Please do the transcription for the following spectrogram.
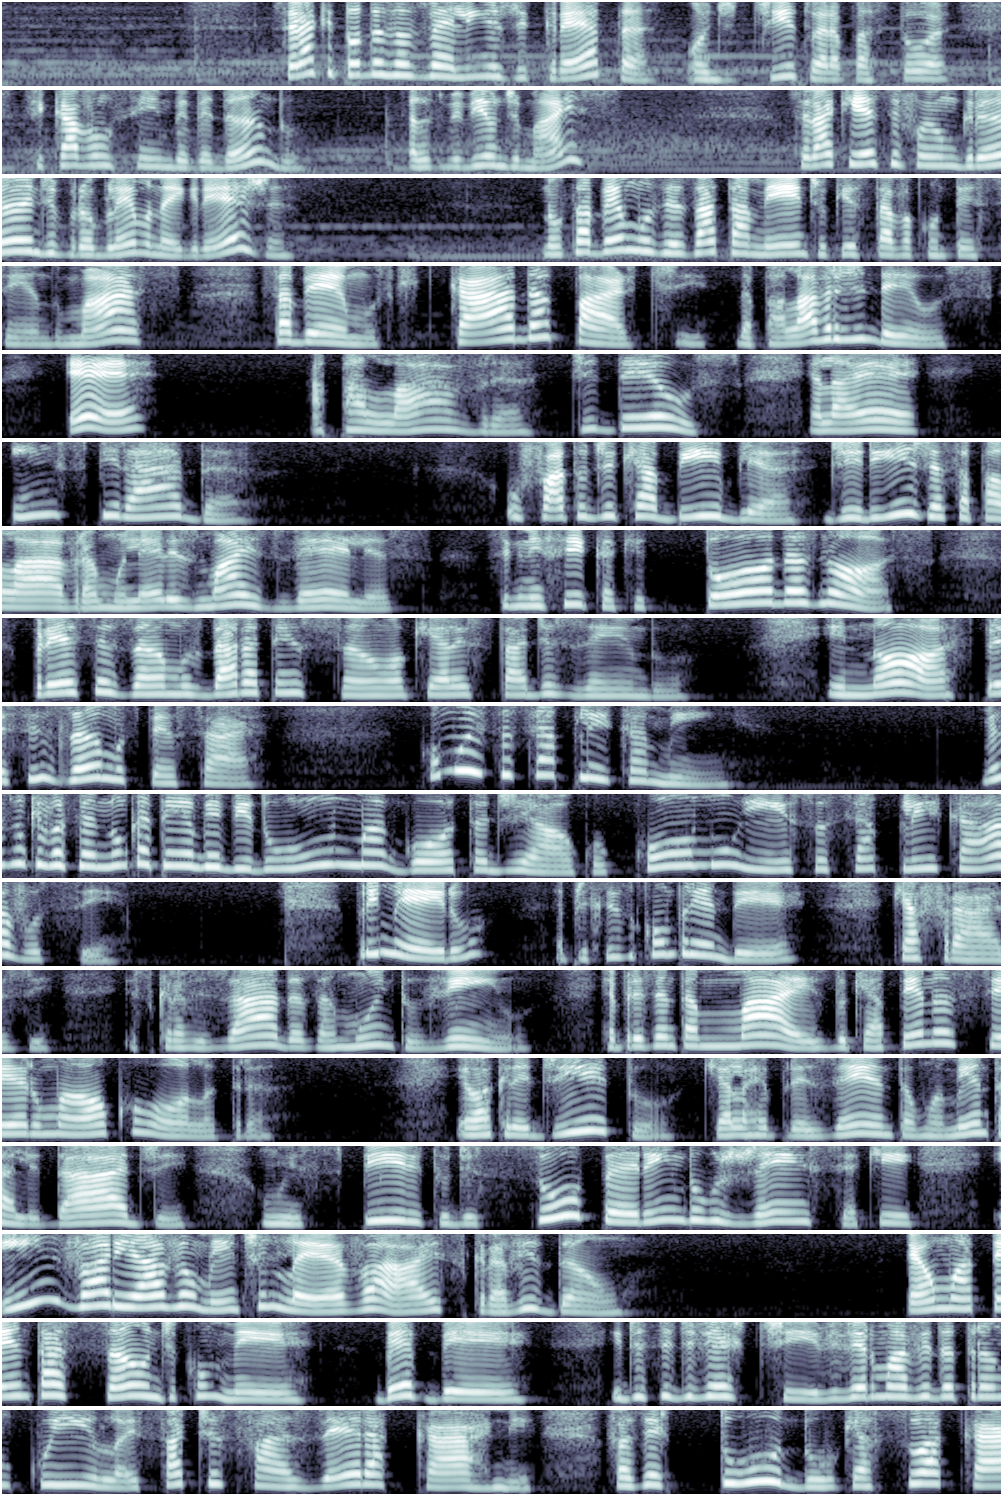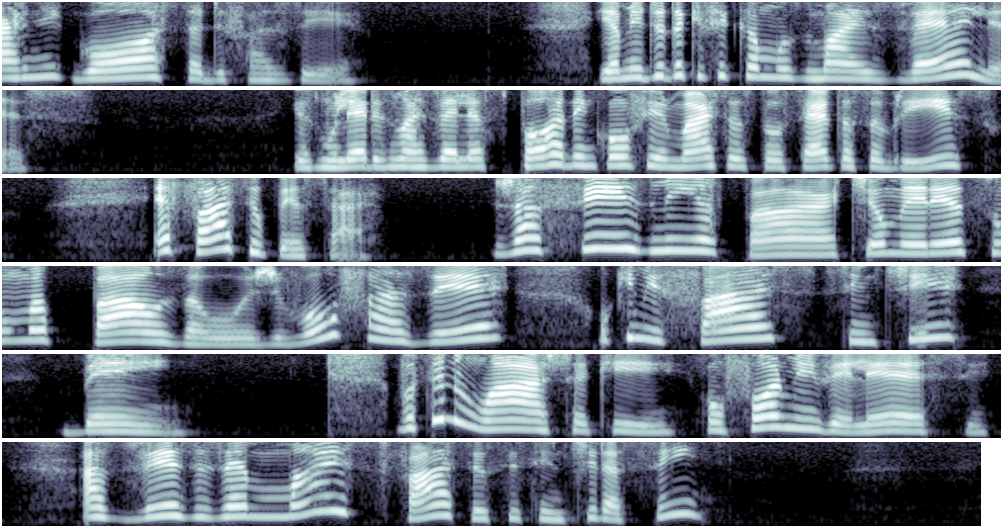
Será que todas as velhinhas de Creta, onde Tito era pastor, ficavam se embebedando? Elas bebiam demais? Será que esse foi um grande problema na igreja? Não sabemos exatamente o que estava acontecendo, mas sabemos que cada parte da palavra de Deus é a palavra de Deus. Ela é inspirada. O fato de que a Bíblia dirige essa palavra a mulheres mais velhas significa que todas nós precisamos dar atenção ao que ela está dizendo. E nós precisamos pensar: como isso se aplica a mim? Mesmo que você nunca tenha bebido uma gota de álcool, como isso se aplica a você? Primeiro, é preciso compreender que a frase escravizadas a muito vinho representa mais do que apenas ser uma alcoólatra. Eu acredito que ela representa uma mentalidade, um espírito de superindulgência que invariavelmente leva à escravidão. É uma tentação de comer, beber, e de se divertir, viver uma vida tranquila e satisfazer a carne, fazer tudo o que a sua carne gosta de fazer. E à medida que ficamos mais velhas, e as mulheres mais velhas podem confirmar se eu estou certa sobre isso, é fácil pensar. Já fiz minha parte, eu mereço uma pausa hoje. Vou fazer o que me faz sentir bem. Você não acha que, conforme envelhece, às vezes é mais fácil se sentir assim?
